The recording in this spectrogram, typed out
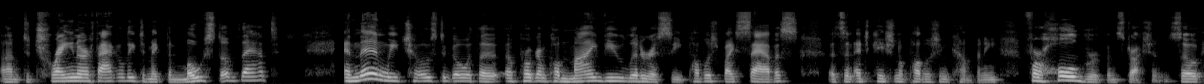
um, to train our faculty to make the most of that. And then we chose to go with a, a, program called My View Literacy, published by Savvas. It's an educational publishing company for whole group instruction. So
